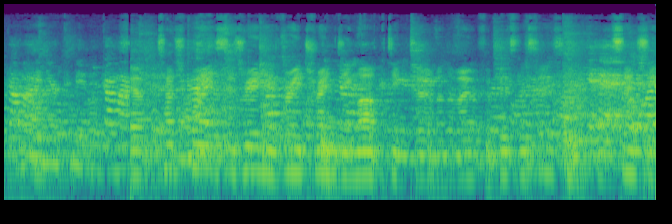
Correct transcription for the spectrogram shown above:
in your community. Uh, touch points is really a very trendy marketing term at the moment for businesses. Essentially,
